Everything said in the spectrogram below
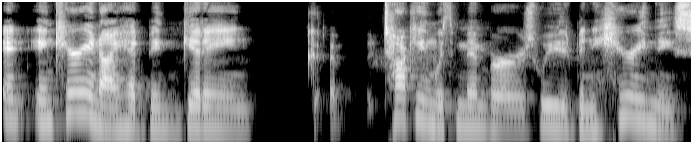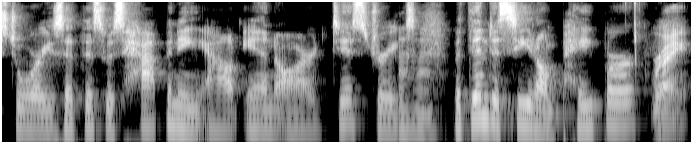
And, and Carrie and I had been getting, talking with members, we had been hearing these stories that this was happening out in our districts, Mhm. but then to see it on paper, right.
